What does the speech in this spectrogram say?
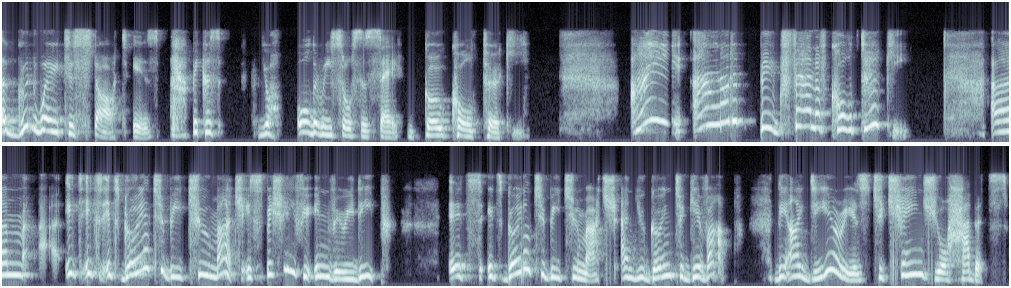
a good way to start is because your all the resources say go cold turkey I am not a big fan of cold turkey. Um, it, it's it's going to be too much, especially if you're in very deep. It's it's going to be too much, and you're going to give up. The idea is to change your habits.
